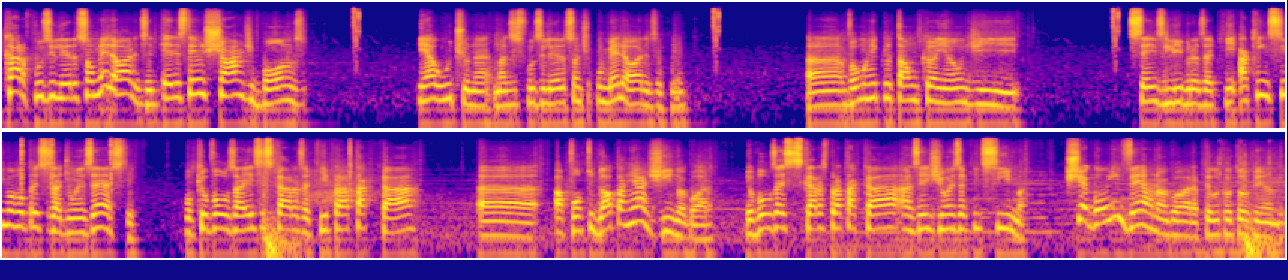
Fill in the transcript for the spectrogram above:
Cara, fuzileiros são melhores. Eles têm um charge bônus. Que é útil, né? Mas os fuzileiros são, tipo, melhores aqui. Ah, vamos recrutar um canhão de 6 libras aqui. Aqui em cima eu vou precisar de um exército. Porque eu vou usar esses caras aqui pra atacar... ah, a Portugal tá reagindo agora. Eu vou usar esses caras pra atacar as regiões aqui de cima. Chegou o inverno agora, pelo que eu tô vendo.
